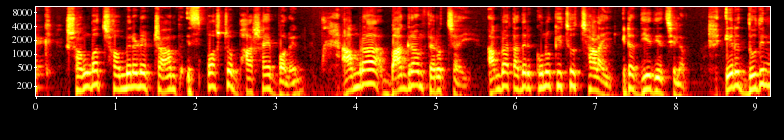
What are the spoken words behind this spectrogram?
এক সংবাদ সম্মেলনে ট্রাম্প স্পষ্ট ভাষায় বলেন, আমরা বাগরাম ফেরত চাই। আমরা তাদের কোনো কিছু ছাড়াই এটা দিয়ে দিয়েছিলাম। এর দুদিন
